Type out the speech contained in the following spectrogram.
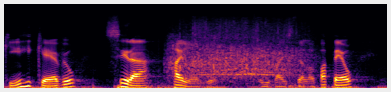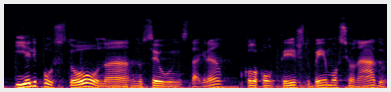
que Henry Cavill será Highlander. Ele vai estrelar o papel e ele postou na, no seu Instagram, colocou um texto bem emocionado,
